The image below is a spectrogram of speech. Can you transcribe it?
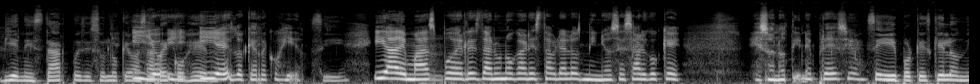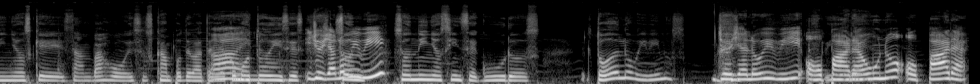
bienestar, pues eso es lo que vas a recoger. Y, es lo que he recogido. Sí. Y además poderles dar un hogar estable a los niños es algo que eso no tiene precio. Sí, porque es que los niños que están bajo esos campos de batalla, como tú dices, y yo ya lo viví. Son niños inseguros. Todos lo vivimos. Yo ya lo viví, o para uno o para,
